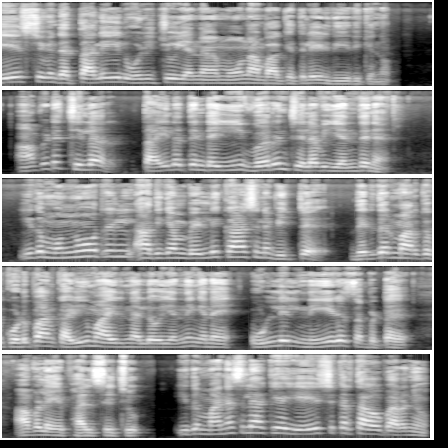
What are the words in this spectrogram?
യേശുവിന്റെ തലയിൽ ഒഴിച്ചു എന്ന് മൂന്നാം വാക്യത്തിൽ എഴുതിയിരിക്കുന്നു. അവിടെ ചിലർ തൈലത്തിന്റെ ഈ വെറും ചിലവ് എന്തിന്? ഇത് മുന്നൂറിൽ അധികം വെള്ളിക്കാശിന് വിറ്റ് ദരിദ്രന്മാർക്ക് കൊടുപ്പാൻ കഴിയുമായിരുന്നല്ലോ എന്നിങ്ങനെ ഉള്ളിൽ നീരസപ്പെട്ട് അവളെ ഫൽസിച്ചു. ഇത് മനസ്സിലാക്കിയ യേശു കർത്താവ് പറഞ്ഞു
